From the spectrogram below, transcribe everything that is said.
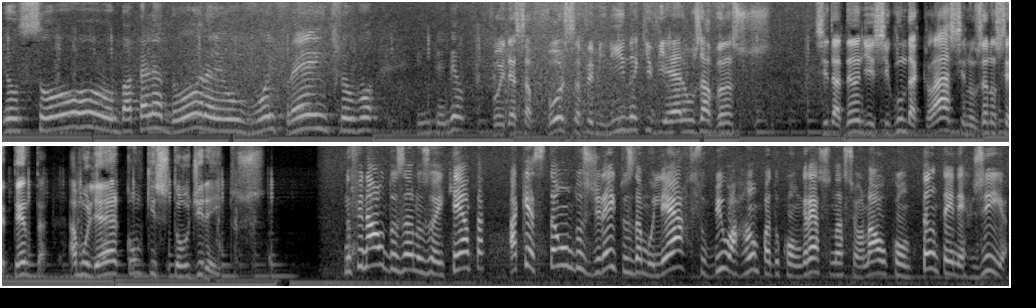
eu sou batalhadora, eu vou em frente, eu vou entendeu? Foi dessa força feminina que vieram os avanços. Cidadã de segunda classe nos anos 70, a mulher conquistou direitos. No final dos anos 80, a questão dos direitos da mulher subiu a rampa do Congresso Nacional com tanta energia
